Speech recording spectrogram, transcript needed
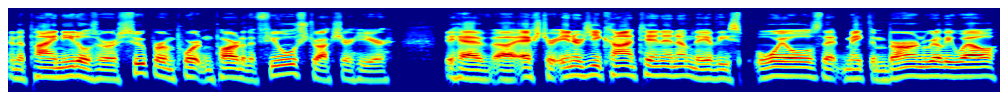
and the pine needles are a super important part of the fuel structure here. They have uh, extra energy content in them. They have these oils that make them burn really well.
